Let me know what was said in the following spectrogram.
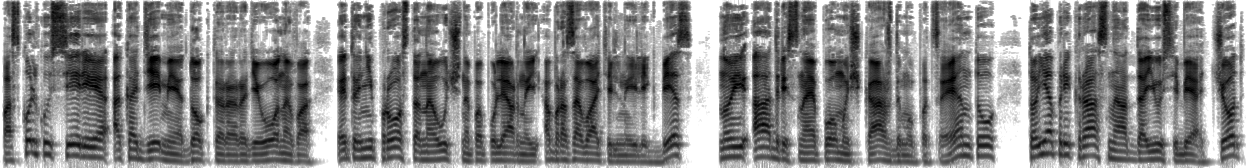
Поскольку серия «Академия доктора Родионова» — это не просто научно-популярный образовательный ликбез, но и адресная помощь каждому пациенту, то я прекрасно отдаю себе отчет,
